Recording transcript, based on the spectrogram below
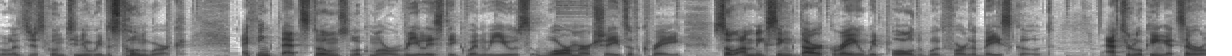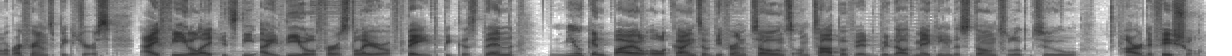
let's just continue with the stonework. I think that stones look more realistic when we use warmer shades of grey, so I'm mixing dark grey with old wood for the base coat. After looking at several reference pictures, I feel like it's the ideal first layer of paint, because then you can pile all kinds of different tones on top of it without making the stones look too artificial,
